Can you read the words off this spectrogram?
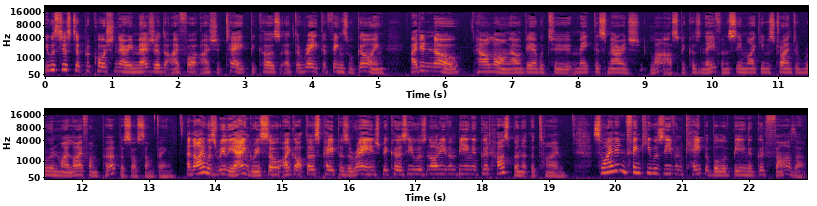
It was just a precautionary measure that I thought I should take because at the rate that things were going, I didn't know how long I would be able to make this marriage last because Nathan seemed like he was trying to ruin my life on purpose or something. And I was really angry, so I got those papers arranged because he was not even being a good husband at the time. So I didn't think he was even capable of being a good father.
